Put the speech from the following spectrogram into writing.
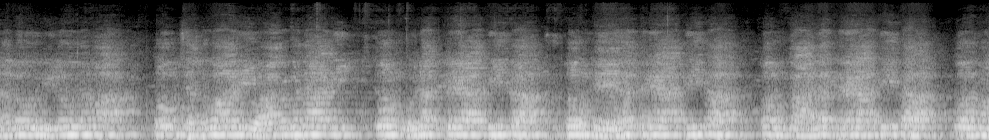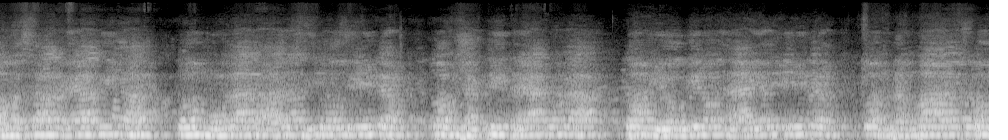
नलो निलो नमः त्वं चत्वारि वाग्वदानि त्वं गुणत्रयातीतः त्वं देहत्रयातीतः त्वं कालत्रयातीतः त्वं अवस्थात्रयातीतः त्वं मूलाधारस्थितोऽग्निमित्रं त्वं शक्तित्रयात्मकः त्वं योगिनो ध्यायतीमित्रं त्वं ब्रह्मास्त्वं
